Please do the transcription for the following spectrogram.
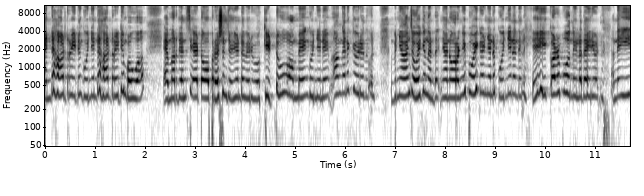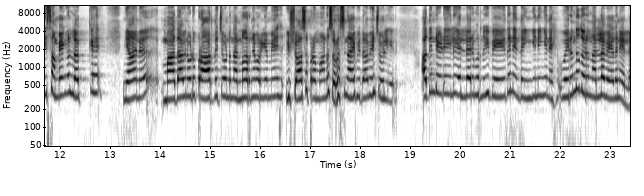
എന്റെ ഹാർട്ട് റേറ്റും കുഞ്ഞിന്റെ ഹാർട്ട് റേറ്റും പോവുക. എമർജൻസി ആയിട്ട് ഓപ്പറേഷൻ ചെയ്യേണ്ടി വരുമോ കിട്ടുമോ അമ്മയും കുഞ്ഞിനെയും? അങ്ങനെയൊക്കെ ഒരു ഇത്. അപ്പം ഞാൻ ചോദിക്കുന്നുണ്ട്. ഞാൻ ഉറങ്ങിപ്പോയി കഴിഞ്ഞാൽ എന്റെ കുഞ്ഞിനെന്തെങ്കിലും ഏയ് കുഴപ്പമൊന്നുമില്ല ധൈര്യം എന്നാൽ ഈ സമയങ്ങളിലൊക്കെ ഞാൻ മാതാവിനോട് പ്രാർത്ഥിച്ചുകൊണ്ട് നന്മ നിറഞ്ഞ മറിയമ്മേ വിശ്വാസ പ്രമാണം സുരസ്നായ പിതാവേയും ചൊല്ലിയത് അതിന്റെ ഇടയിൽ എല്ലാവരും പറഞ്ഞു ഈ വേദന എന്താ? ഇങ്ങനെ ഇങ്ങനെ വരുന്നതൊരു നല്ല വേദനയല്ല.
